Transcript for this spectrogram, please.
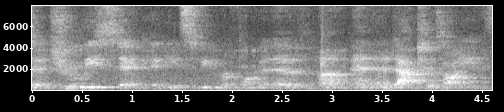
to truly stick, it needs to be performative um, and, and adapt to its audience.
